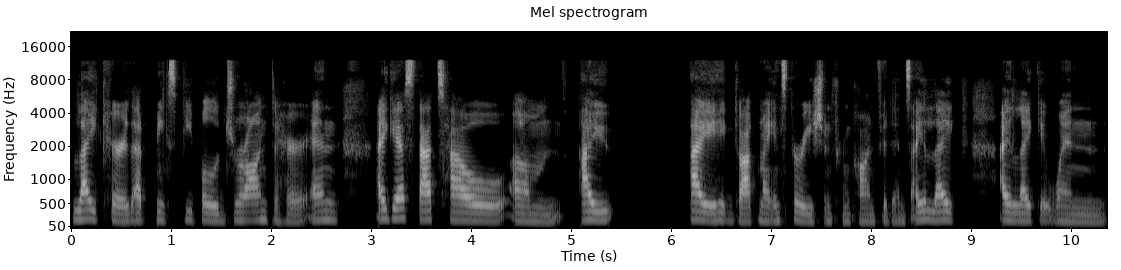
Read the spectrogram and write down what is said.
like her, that makes people drawn to her. And I guess that's how um I I got my inspiration from confidence. I like I like it when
